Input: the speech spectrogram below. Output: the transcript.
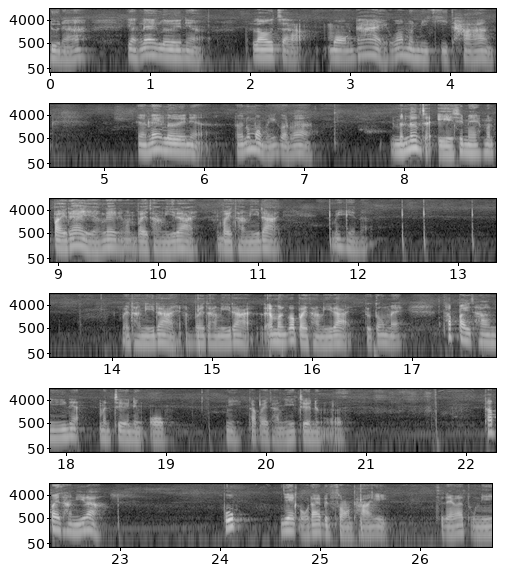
ดูนะ อย่างแรกเลยเนี่ย เราจะมองได้ว่ามันมีกี่ทาง อย่างแรกเลยเนี่ย เราต้องมองแบบนี้ก่อนว่า มันเริ่มจาก a ใช่ไหมมันไปได้อย่างแรกเนี่ยมันไปทางนี้ได้มันไปทางนี้ได้ ไม่เห็นอะไปทางนี้ได้ มันไปทางนี้ได้ แล้วมันก็ไปทางนี้ได้ ถูกต้องไหม ถ้าไปทางนี้เนี่ย มันเจอหนึ่งโอห์ม นี่ถ้าไปทางนี้เจอหนึ่งโอห์มถ้าไปทางนี้ล่ะ ปุ๊บ แยกออกได้เป็นสองทางอีก แสดงว่าตรงนี้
